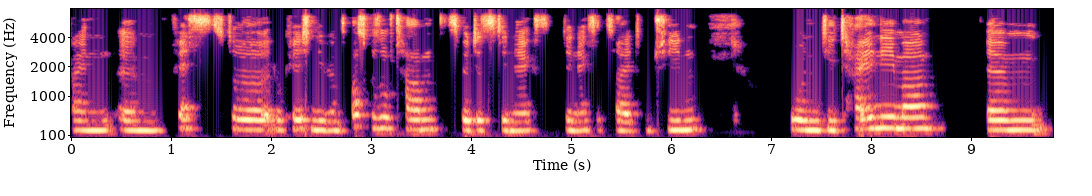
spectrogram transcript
keine ähm, feste Location, die wir uns ausgesucht haben. Das wird jetzt die, nächst, die nächste Zeit entschieden. Und die Teilnehmer ähm,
